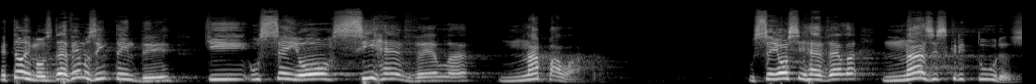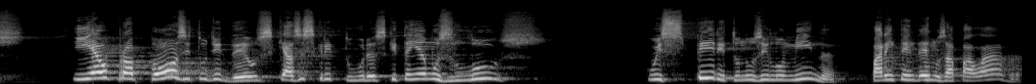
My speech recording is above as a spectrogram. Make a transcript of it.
Então, irmãos, devemos entender que o Senhor se revela na palavra. O Senhor se revela nas Escrituras. E é o propósito de Deus que as Escrituras, que tenhamos luz, o Espírito nos ilumina para entendermos a palavra.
